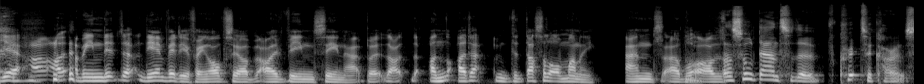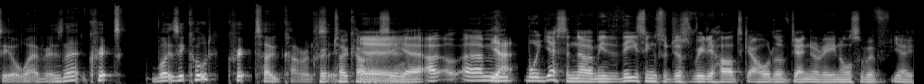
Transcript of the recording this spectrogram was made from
yeah, I, I, I mean, the, the, the Nvidia thing. Obviously, I've, I've been seeing that, but I, I'm, don't. That's a lot of money, and uh, Hmm. I was That's all down to the cryptocurrency or whatever, isn't it? Crypt. What is it called? Cryptocurrency. cryptocurrency. Yeah, Yeah, yeah, Uh, um, Yeah. Well, yes and no. I mean, these things were just really hard to get hold of generally, and also with you know,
